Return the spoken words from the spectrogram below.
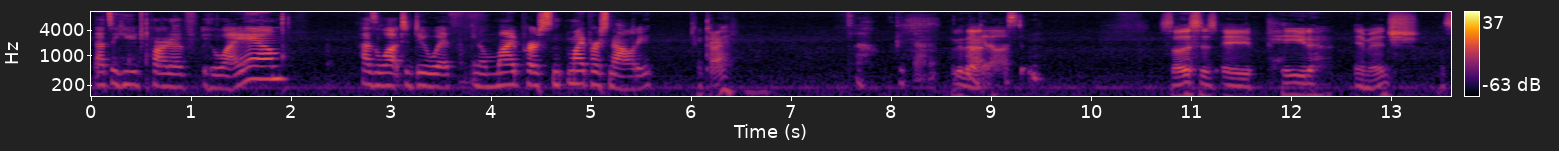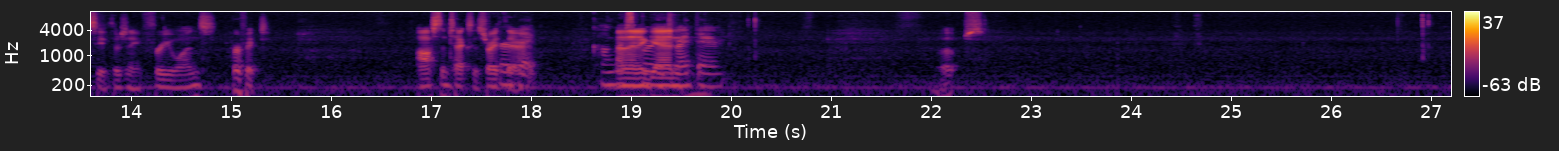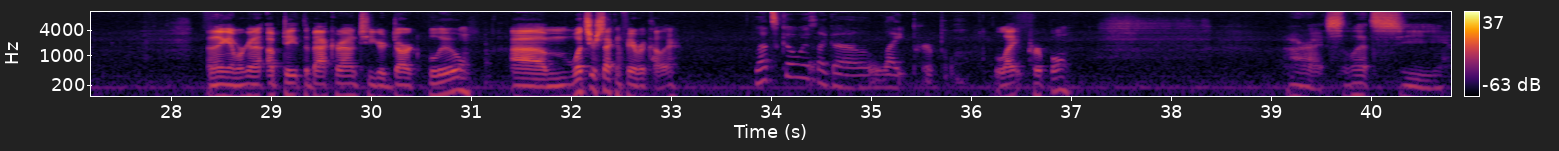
That's a huge part of who I am. Has a lot to do with you know my person, my personality. Okay. Ah, look at that. Look at that. Look at Austin. So this is a paid image. Let's see if there's any free ones. Perfect. Austin, Texas, right there. Perfect. Congress then Bridge again- right there. there. Oops. And then again, we're gonna update the background to your dark blue. Um, what's your second favorite color? Let's go with like a light purple. Light purple. All right, so let's see.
